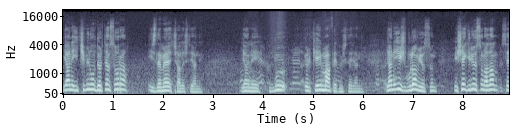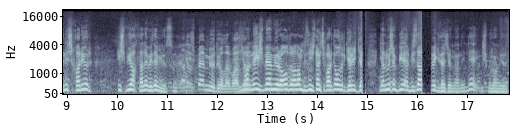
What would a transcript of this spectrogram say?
Yani 2014'ten sonra izlemeye çalıştı yani. Yani bu ülkeyi mahvetmişler yani. Yani iş bulamıyorsun. İşe giriyorsun adam seni çıkarıyor. Hiçbir hak talep edemiyorsun. Hiç beğenmiyor diyorlar bazıları. Ya ne iş beğenmiyor. Odur adam bizi işten çıkardı. Odur geri gel. Gelmişim bir elbise alıp eve gideceğim yani. Ne iş bulamıyoruz.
